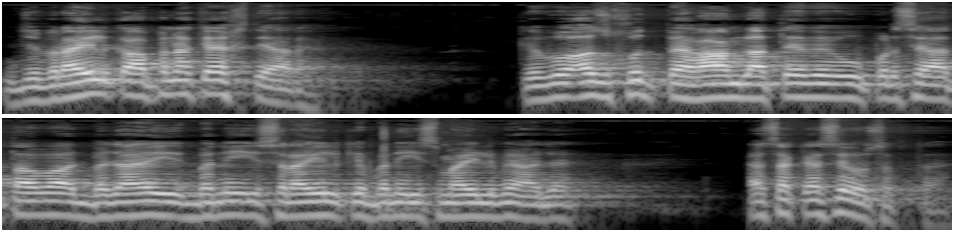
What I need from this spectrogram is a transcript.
جبرائیل کا اپنا کیا اختیار ہے؟ کہ وہ از خود پیغام لاتے ہوئے اوپر سے آتا ہوا بجائے بنی اسرائیل کے بنی اسماعیل میں آ جائے۔ ایسا کیسے ہو سکتا ہے؟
